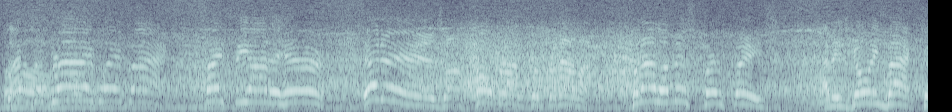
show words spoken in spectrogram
There's a drive way back. Might be out of here. It is a home run for Piniella. Piniella missed first base, and he's going back to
